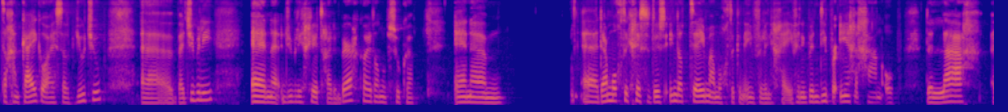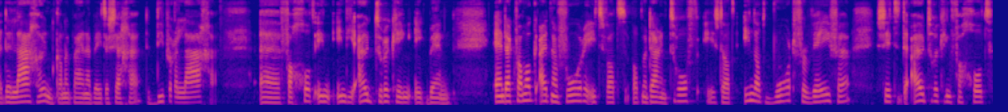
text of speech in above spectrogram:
Te gaan kijken. Oh, hij staat op YouTube bij Jubilee. En Jubilee Geertruidenberg kan je dan opzoeken. En. Um, uh, daar mocht ik gisteren dus in dat thema mocht ik een invulling geven. En ik ben dieper ingegaan op de laag, de lagen, kan ik bijna beter zeggen, de diepere lagen uh, van God in, in die uitdrukking ik ben. En daar kwam ook uit naar voren iets wat, wat me daarin trof, is dat in dat woord verweven zit de uitdrukking van God,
